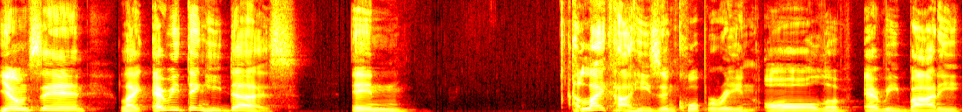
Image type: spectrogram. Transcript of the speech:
You know what I'm saying? Like everything he does. And I like how he's incorporating all of everybody,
